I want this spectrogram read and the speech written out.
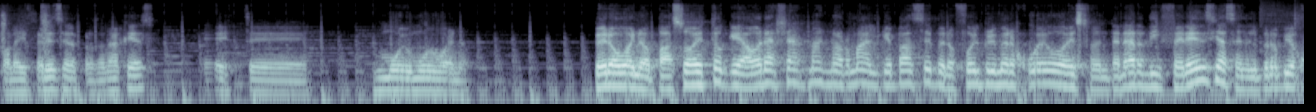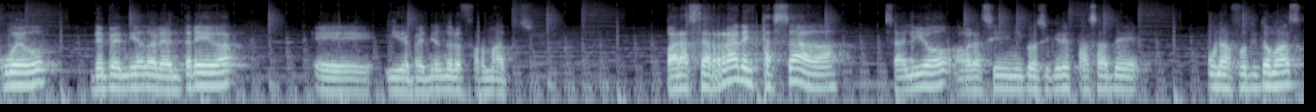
por la diferencia de los personajes, este, muy muy bueno. Pero bueno, pasó esto que ahora ya es más normal que pase, pero fue el primer juego eso, en tener diferencias en el propio juego, dependiendo de la entrega eh, y dependiendo de los formatos. Para cerrar esta saga, salió, ahora sí, Nico, si querés pasate una fotito más,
